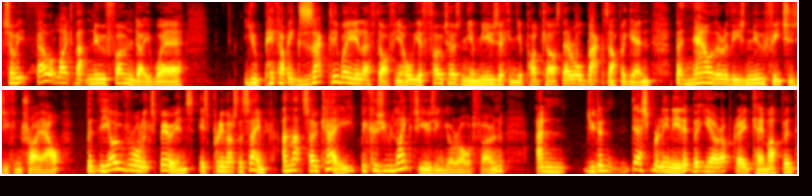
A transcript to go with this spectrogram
So it felt like that new phone day where you pick up exactly where you left off. You know, all your photos and your music and your podcast, they're all backed up again. But now there are these new features you can try out. But the overall experience is pretty much the same. And that's okay because you liked using your old phone and you didn't desperately need it, but your upgrade came up, and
